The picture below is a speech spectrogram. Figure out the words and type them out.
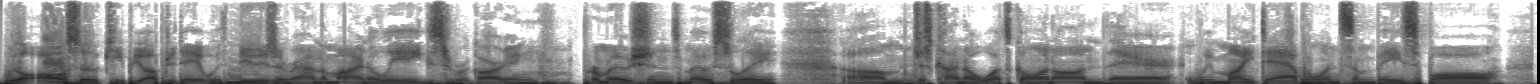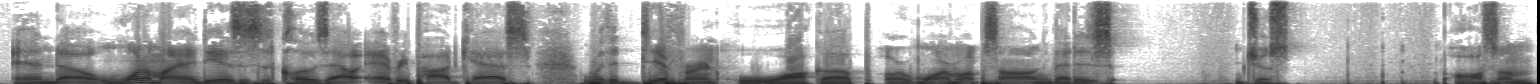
We'll also keep you up to date with news around the minor leagues regarding promotions mostly, um, just kind of what's going on there. We might dabble in some baseball. And uh, one of my ideas is to close out every podcast with a different walk up or warm up song that is just awesome.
